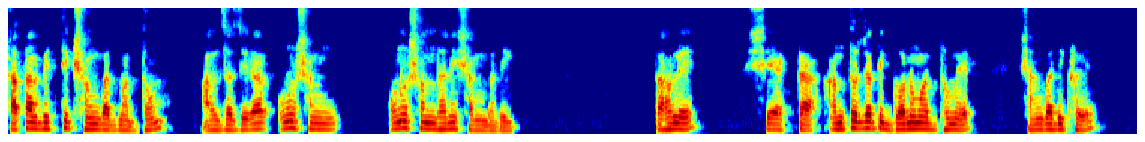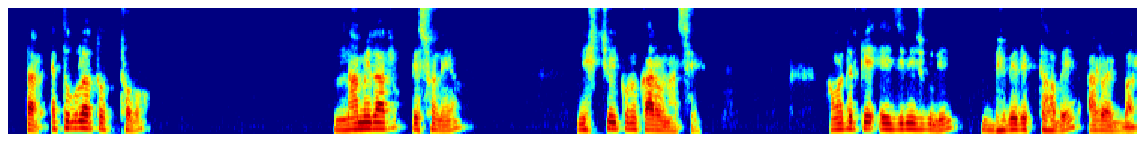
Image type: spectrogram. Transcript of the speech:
কাতার ভিত্তিক সংবাদ মাধ্যম আল জাজিরার অনুসং, অনুসন্ধানী সাংবাদিক। তাহলে সে একটা আন্তর্জাতিক গণমাধ্যমের সাংবাদিক হয়ে তার এতগুলা তথ্য না মেলার পেছনে নিশ্চয়ই কোনো কারণ আছে। আমাদেরকে এই জিনিসগুলি ভেবে দেখতে হবে আরও একবার।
